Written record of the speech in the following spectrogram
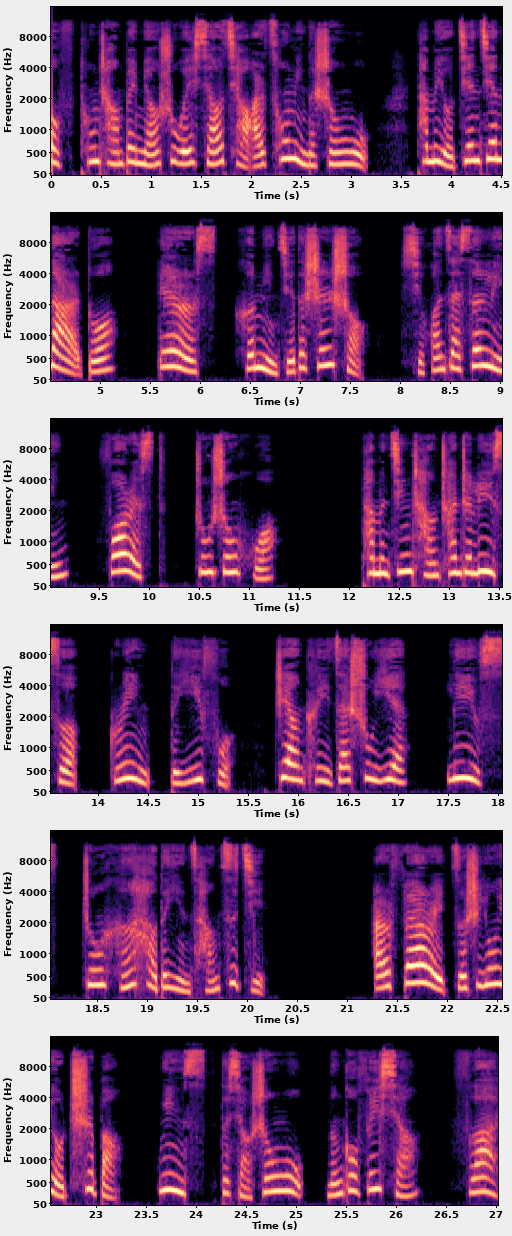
Elf 通常被描述为小巧而聪明的生物，它们有尖尖的耳朵 （ears） 和敏捷的身手，喜欢在森林 （forest） 中生活。它们经常穿着绿色 （green） 的衣服，这样可以在树叶 （leaves） 中很好的隐藏自己。而 Fairy 则是拥有翅膀 （wings） 的小生物，能够飞翔 （fly），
